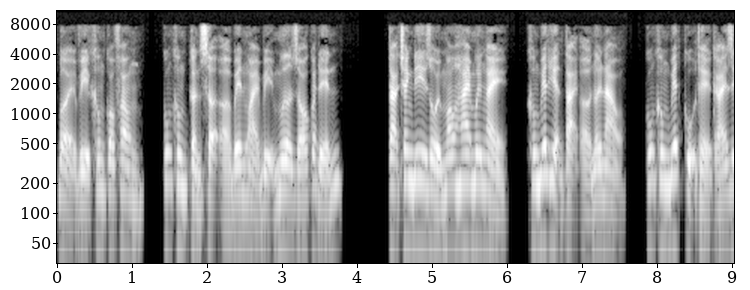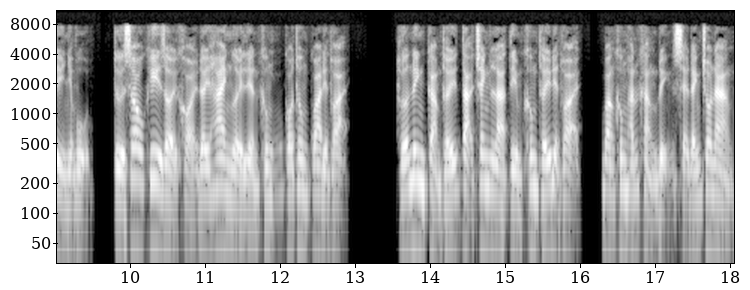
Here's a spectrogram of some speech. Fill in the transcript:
bởi vì không có phong, cũng không cần sợ ở bên ngoài bị mưa gió quét đến. Tạ tranh đi rồi mau 20 ngày, không biết hiện tại ở nơi nào, cũng không biết cụ thể cái gì nhiệm vụ, từ sau khi rời khỏi đây hai người liền không có thông qua điện thoại. Hứa Ninh cảm thấy tạ tranh là tìm không thấy điện thoại, bằng không hắn khẳng định sẽ đánh cho nàng.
